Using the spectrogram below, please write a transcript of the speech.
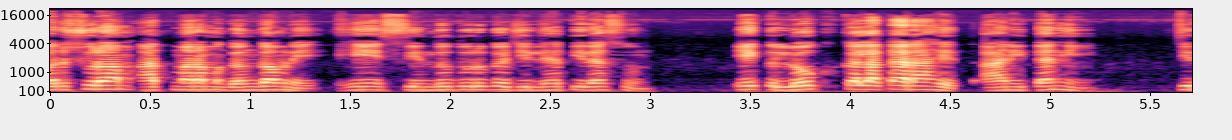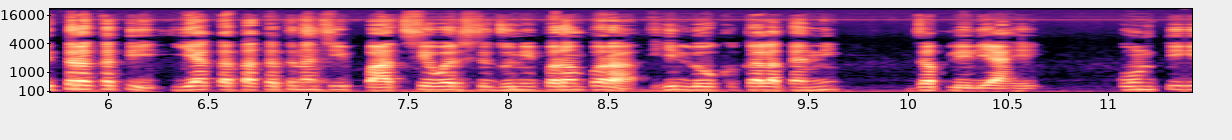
परशुराम आत्माराम गंगावणे हे सिंधुदुर्ग जिल्ह्यातील असून एक लोककलाकार आहेत आणि त्यांनी चित्रकथी या कथाकथनाची पाचशे वर्ष जुनी परंपरा ही लोककला त्यांनी जपलेली आहे. कोणती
